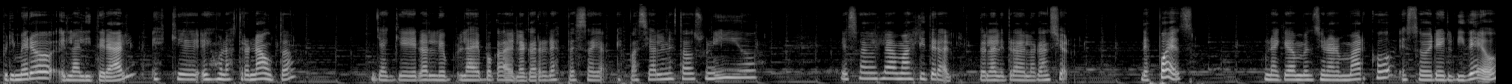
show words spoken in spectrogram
Primero, la literal es que es un astronauta, ya que era la época de la carrera espacial en Estados Unidos. Esa es la más literal de la letra de la canción. Después, una que va a mencionar Marco es sobre el video,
